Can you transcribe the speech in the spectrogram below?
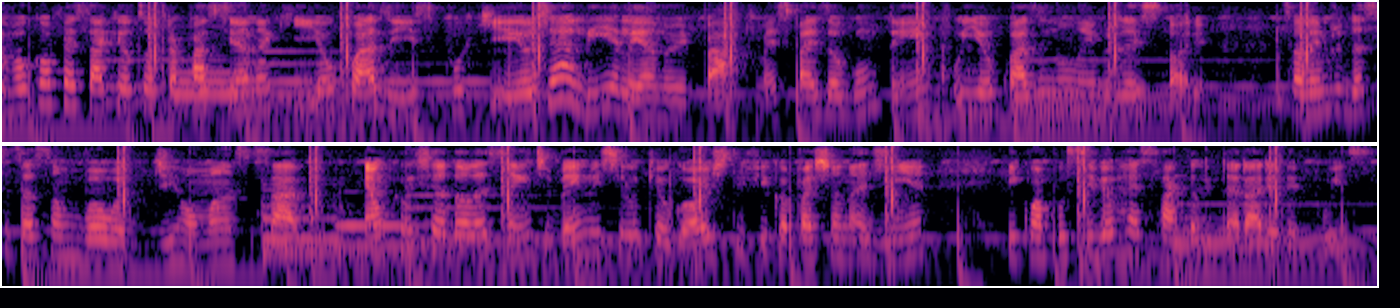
Eu vou confessar que eu tô trapaceando aqui, eu quase isso, porque eu já li Eleanor Park, mas faz algum tempo e eu quase não lembro da história. Só lembro da sensação boa de romance, sabe? É um clichê adolescente bem no estilo que eu gosto e fico apaixonadinha e com a possível ressaca literária depois.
